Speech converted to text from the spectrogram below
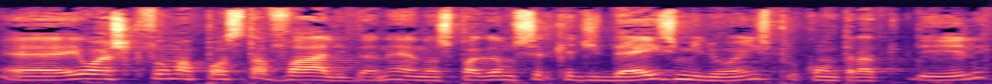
é, eu acho que foi uma aposta válida, né? Nós pagamos cerca de 10 milhões para o contrato dele,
